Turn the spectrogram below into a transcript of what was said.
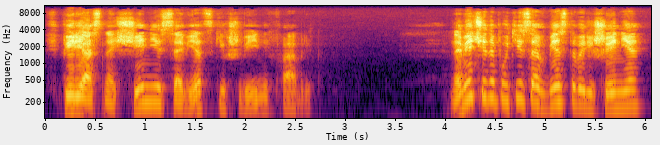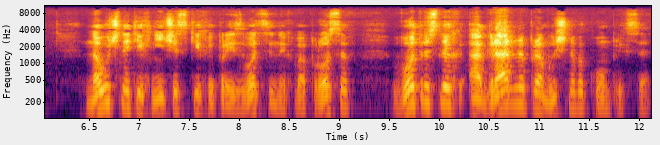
в переоснащении советских швейных фабрик. Намечены пути совместного решения научно-технических и производственных вопросов в отраслях аграрно-промышленного комплекса.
